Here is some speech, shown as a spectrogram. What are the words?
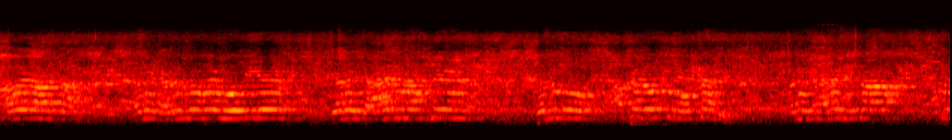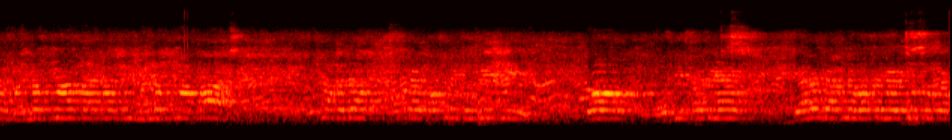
આવેલા હતા અને નરેન્દ્રભાઈ મોદીએ જ્યારે જાહેરનામને પેલું આપેલું હતું હોટલ અને જ્યારે જતા આપણે મંડપમાં હતા એનાથી મંડપમાં પાસ એટલા બધા આપણે પબ્લિક ઊભી હતી તો મોદી સાહેબે ત્યારે જ આપણે આપ્યું હતું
